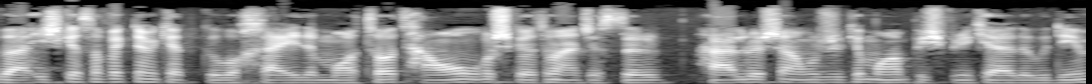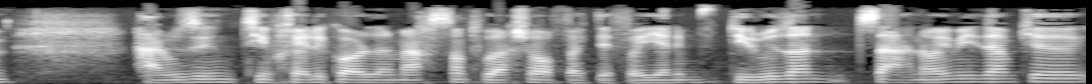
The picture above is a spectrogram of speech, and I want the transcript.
و هیچ کس فکر نمی‌کرد که با خرید ماتا تمام مشکلات منچستر حل بشه. همونجوری که ما هم پیش بینی کرده بودیم هنوز این تیم خیلی کار داره مخصوصا تو بخش هافک دفاعی. یعنی دیروزن صحنه‌ای می‌دیدم که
